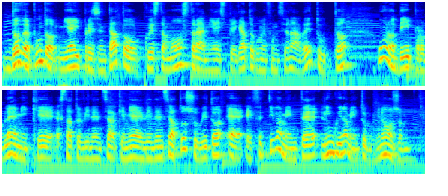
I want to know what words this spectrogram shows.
dove appunto mi hai presentato questa mostra, mi hai spiegato come funzionava e tutto, uno dei problemi che che mi hai evidenziato subito, è effettivamente l'inquinamento luminoso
